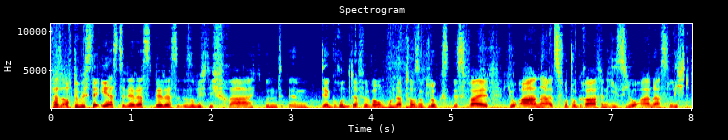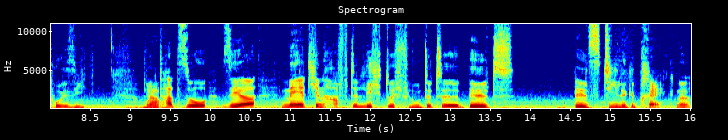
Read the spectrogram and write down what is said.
pass auf, du bist der Erste, der das, der das so richtig fragt. Und ähm, der Grund dafür, warum 100.000 Lux, ist, weil Joana als Fotografin hieß Joanas Lichtpoesie und Ja. hat so sehr mädchenhafte, lichtdurchflutete Bild, Bildstile geprägt. Ne?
